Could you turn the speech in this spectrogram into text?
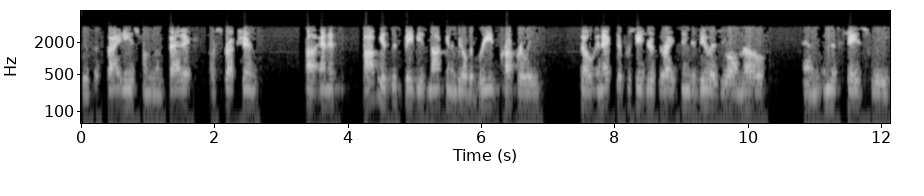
There's ascites from lymphatic obstruction, uh, and it's obvious this baby is not going to be able to breathe properly. So an exit procedure is the right thing to do, as you all know. And in this case, we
